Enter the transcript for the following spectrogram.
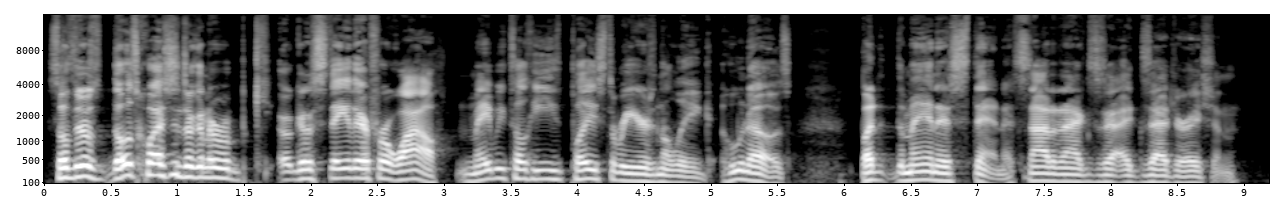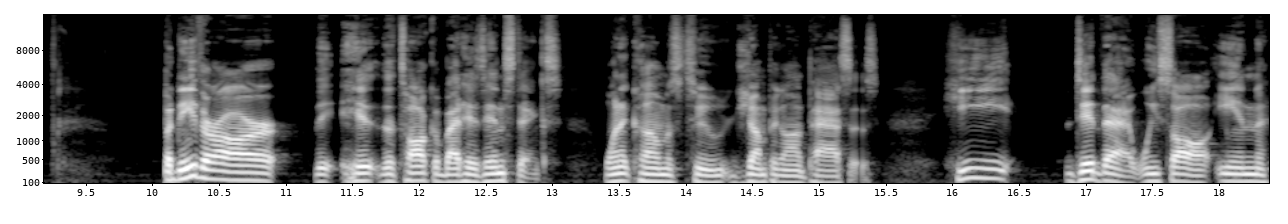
so there's those questions are gonna are gonna stay there for a while, maybe till he plays three years in the league. Who knows? But the man is thin. It's not an ex- exaggeration. But neither are the his, the talk about his instincts when it comes to jumping on passes. He did that. We saw in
